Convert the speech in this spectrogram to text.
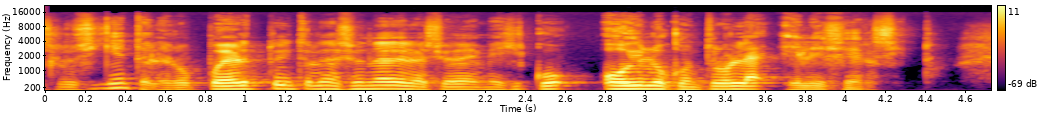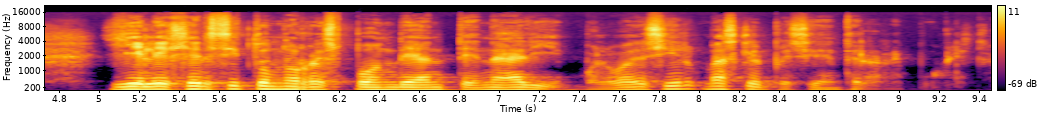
es lo siguiente, el aeropuerto internacional de la Ciudad de México hoy lo controla el ejército y el ejército no responde ante nadie, vuelvo a decir, más que el presidente de la República.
